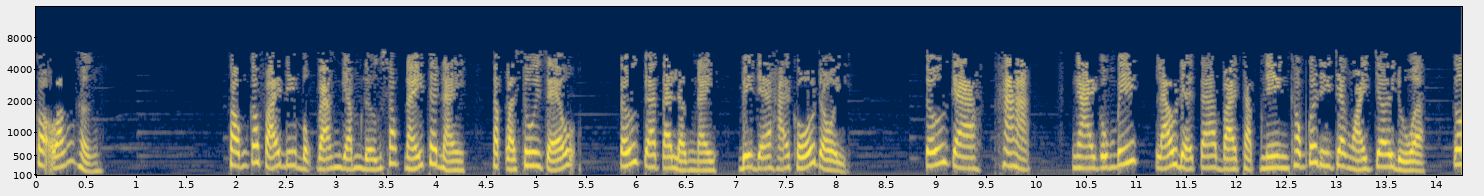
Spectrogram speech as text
có oán hận. Không có phải đi một vạn dặm đường sóc nảy thế này, thật là xui xẻo. Tứ ca ta lần này bị đệ hại khổ rồi. Tứ ca, ha ha, ngài cũng biết, lão đệ ta vài thập niên không có đi ra ngoài chơi đùa, cơ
